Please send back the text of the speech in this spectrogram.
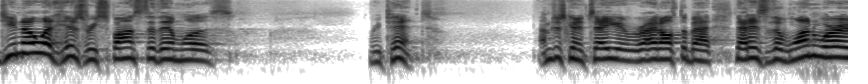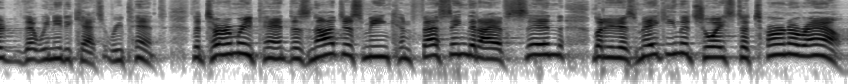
Do you know what his response to them was? Repent. I'm just going to tell you right off the bat that is the one word that we need to catch repent. The term repent does not just mean confessing that I have sinned, but it is making the choice to turn around.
